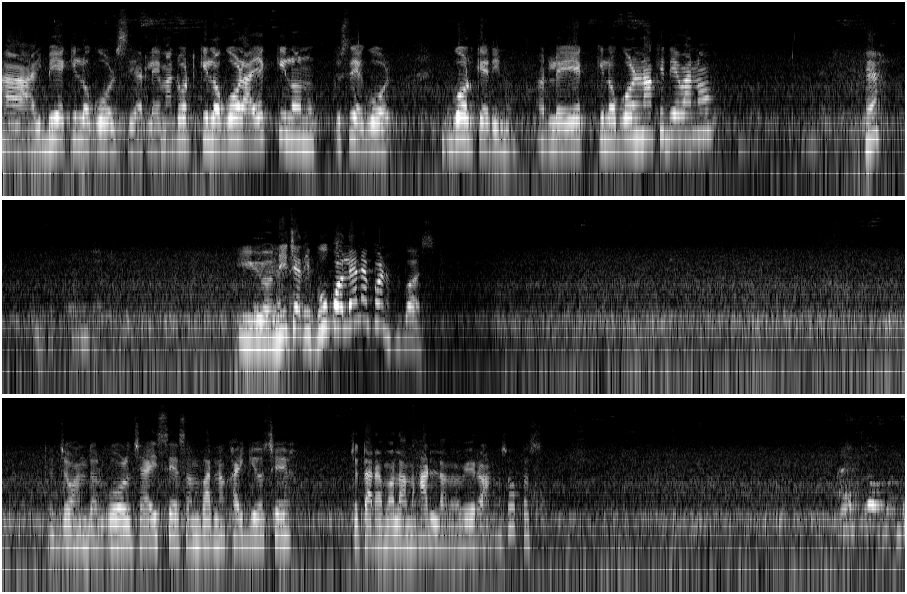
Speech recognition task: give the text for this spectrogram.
હા એ બે કિલો ગોળ છે. એટલે એમાં દોઢ કિલો ગોળ, આ એક કિલોનું છે ગોળ. ગોળ કેરીનું. એટલે એક કિલો ગોળ નાખી દેવાનો. હે? નીચેથી ભૂકો લે ને પણ, બસ. જો અંદર ગોળ જાય છે, સંભાર નખાઈ ગયો છે. જો તારા મલામાં હાડલામાં વેરાણો છો પછી અહીં જો બધું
